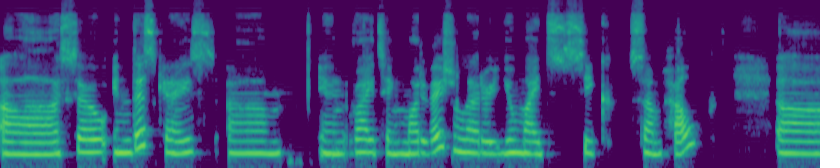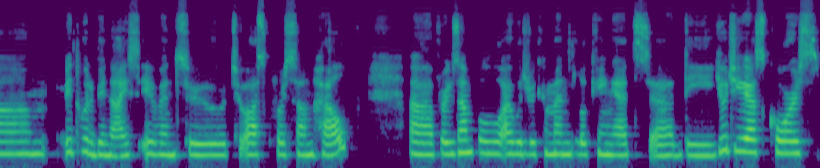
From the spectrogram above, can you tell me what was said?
Uh, so in this case, um, in writing motivation letter, you might seek some help. Um, it would be nice even to to ask for some help. Uh, for example, I would recommend looking at uh, the UGS course.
